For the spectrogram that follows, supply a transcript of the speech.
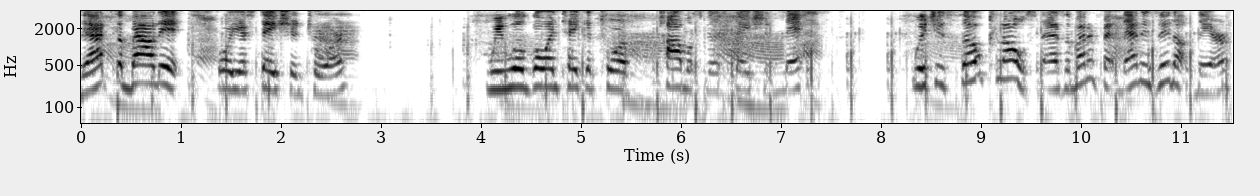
that's about it for your station tour. We will go and take a tour of Thomasville Station next, which is so close. As a matter of fact, that is it up there.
